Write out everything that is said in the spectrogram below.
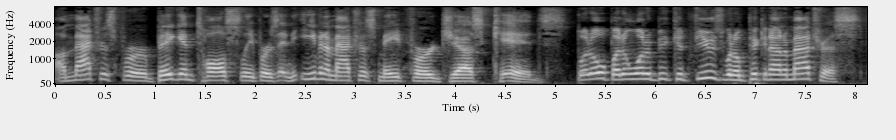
a mattress for big and tall sleepers, and even a mattress made for just kids. But oh, I don't want to be confused when I'm picking out a mattress.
